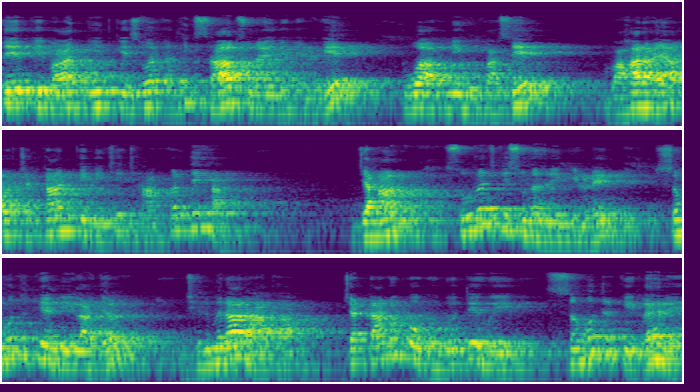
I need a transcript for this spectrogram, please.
देर के बाद गीत के स्वर अधिक साफ़ सुनाई देने लगे तो वह अपनी गुफा से बाहर आया और चट्टान के नीचे झाँक कर देखा, जहाँ सूरज की सुनहरी किरणें समुद्र के नीला जल झिलमिला रहा था। चट्टानों को भुगोते हुए समुद्र की लहरें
